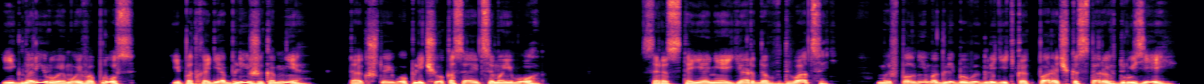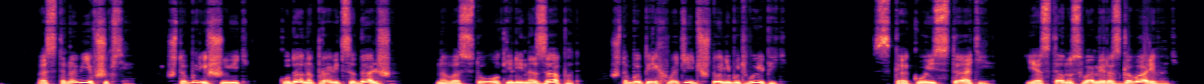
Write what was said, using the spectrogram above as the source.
игнорируя мой вопрос и подходя ближе ко мне так что его плечо касается моего. С расстояния ярдов в двадцать мы вполне могли бы выглядеть как парочка старых друзей, остановившихся, чтобы решить, куда направиться дальше, на восток или на запад, чтобы перехватить что-нибудь выпить. С какой стати я стану с вами разговаривать?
